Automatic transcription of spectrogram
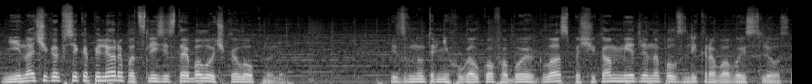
не иначе как все капилляры под слизистой оболочкой лопнули. Из внутренних уголков обоих глаз по щекам медленно ползли кровавые слезы.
